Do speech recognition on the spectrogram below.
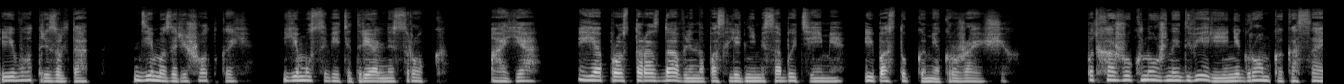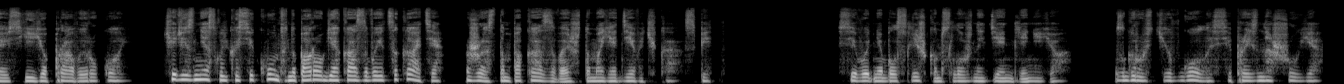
И вот результат. Дима за решеткой, ему светит реальный срок. А я... Я просто раздавлена последними событиями и поступками окружающих. Подхожу к нужной двери и негромко касаюсь ее правой рукой. Через несколько секунд на пороге оказывается Катя, жестом показывая, что моя девочка спит. Сегодня был слишком сложный день для нее. С грустью в голосе произношу я.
